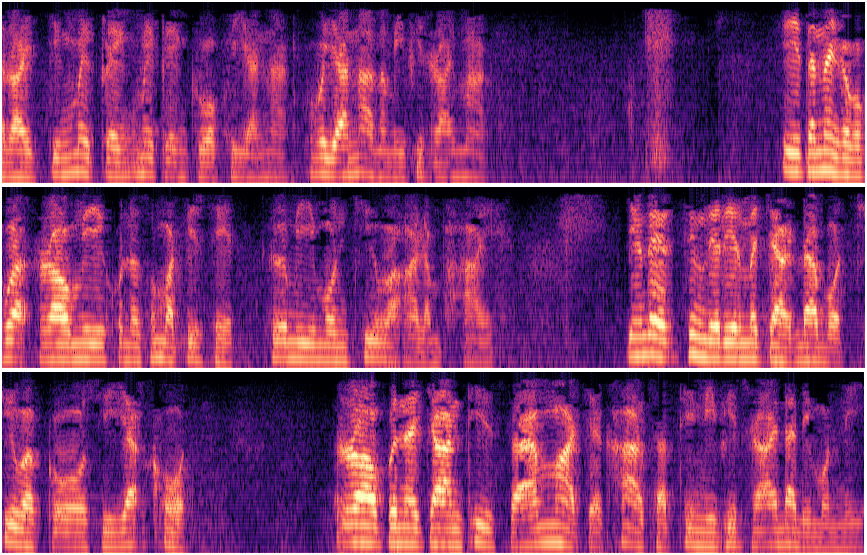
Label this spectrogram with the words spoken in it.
อะไร จึงไม่เกรงไม่เกรงกลัวพญานาคพญานาคมีพิษร้ายมากอีท่านนั่นก็บอกว่าเรามีคุณสมบัติพิเศษ คือมีมนชื่อว่าอาลัมพายยังได้ซึ่งได้เรียนมาจากดาบทชื่อว่าโกศิยะโคตเราเป็นอาจารย์ที่สามารถจะฆ่าสัตว์ที่มีพิษร้ายได้ด้วยมนนี้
